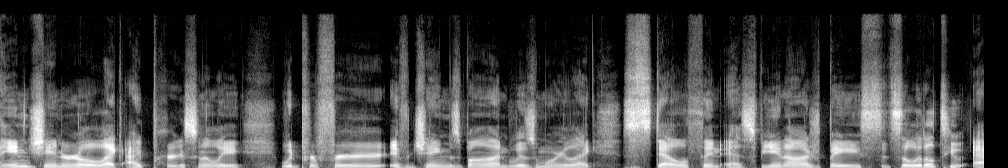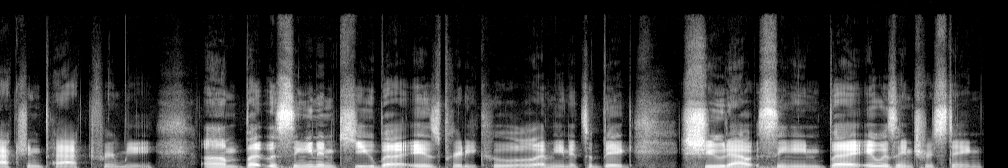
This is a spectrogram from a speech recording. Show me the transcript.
in general, like I personally would prefer if James Bond was more like stealth and espionage based. It's a little too action packed for me. Um, but the scene in Cuba is pretty cool. I mean, it's a big shootout scene, but it was interesting.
